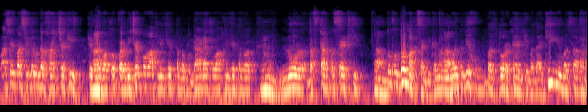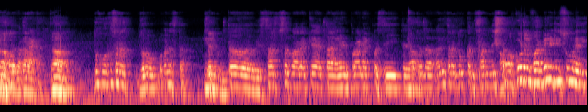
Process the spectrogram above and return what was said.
پاسې پاسې درو در خرچ کی چې تبا په فرنیچر په واخلي چې تبا په گاډه په واخلي چې تبا نور دفتر په سیټ کی ته خو دوه مقصد دي کنه نو په دې خو بس دوه ټایم کې بدای کیږي مسا هغه راکا دوه خو سره ضرور غنسته بالکل ته ریسرچ سره کې تا اینډ پروډکټ پسې ته ته هغه سره دوه کنسرن نشته او کوډل فارمیلیټي څومره دي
